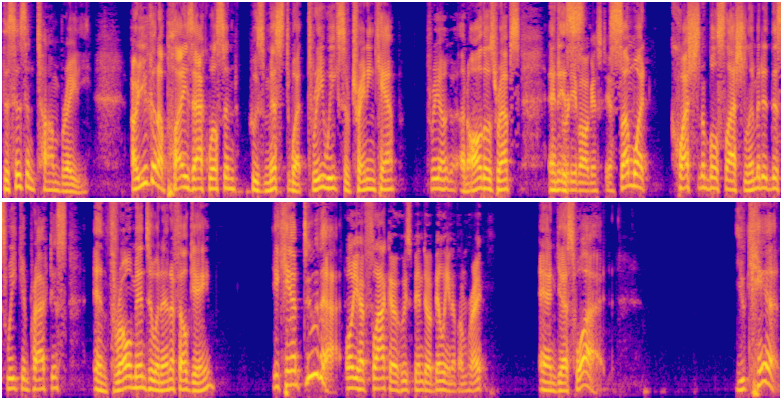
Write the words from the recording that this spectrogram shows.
This isn't Tom Brady. Are you going to play Zach Wilson, who's missed what three weeks of training camp, three on all those reps, and is of August, yeah. somewhat questionable slash limited this week in practice, and throw him into an NFL game? You can't do that. Well, you have Flacco, who's been to a billion of them, right? And guess what? You can't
